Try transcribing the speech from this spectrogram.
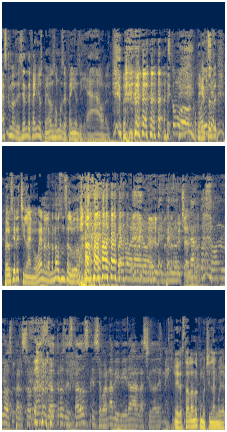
es que nos decían defeños, pero ya no somos defeños, dije, ah, órale. Es como, como Dije, dicen, entonces, pero si eres chilango, bueno, le mandamos un saludo. Bueno, bueno, bueno, Si pero los chilangos son las personas de otros estados que se van a vivir a la Ciudad de México. Mira, está hablando como chilango, ya Eh,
